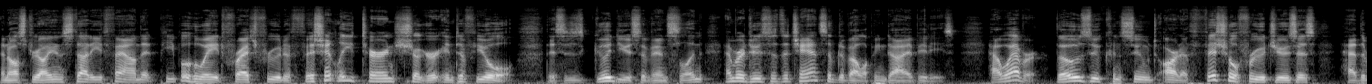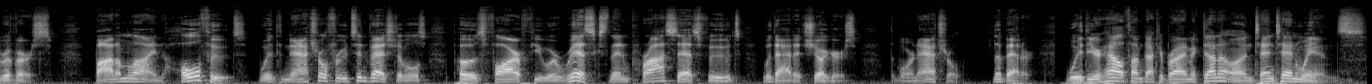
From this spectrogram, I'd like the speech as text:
An Australian study found that people who ate fresh fruit efficiently turned sugar into fuel. This is good use of insulin and reduces the chance of developing diabetes. However, those who consumed artificial fruit juices had the reverse. Bottom line, whole foods with natural fruits and vegetables pose far fewer risks than processed foods with added sugars. The more natural, the better. With your health, I'm Dr. Brian McDonough on 1010 Wins.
